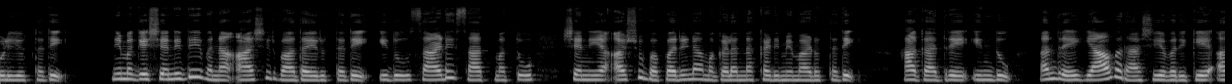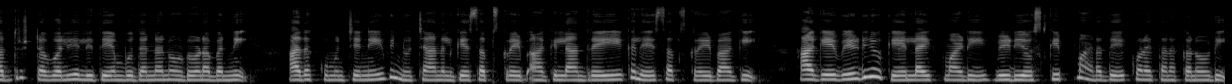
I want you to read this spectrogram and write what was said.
ಉಳಿಯುತ್ತದೆ. ನಿಮಗೆ ಶನಿದೇವನ ಆಶೀರ್ವಾದ ಇರುತ್ತದೆ. ಇದು ಸಾಡೆ ಸಾತ್ ಮತ್ತು ಶನಿಯ ಅಶುಭ ಪರಿಣಾಮಗಳನ್ನು ಕಡಿಮೆ ಮಾಡುತ್ತದೆ. ಹಾಗಾದರೆ ಇಂದು, ಅಂದರೆ ಯಾವ ರಾಶಿಯವರಿಗೆ ಅದೃಷ್ಟ ಒಲಿಯಲಿದೆ ಎಂಬುದನ್ನು ನೋಡೋಣ ಬನ್ನಿ. ಅದಕ್ಕೂ ಮುಂಚೆ ನೀವಿನ್ನು ಚಾನಲ್ಗೆ ಸಬ್ಸ್ಕ್ರೈಬ್ ಆಗಿಲ್ಲ ಅಂದರೆ ಈಗಲೇ ಸಬ್ಸ್ಕ್ರೈಬ್ ಆಗಿ. ಹಾಗೆ ವಿಡಿಯೋಗೆ ಲೈಕ್ ಮಾಡಿ, ವಿಡಿಯೋ ಸ್ಕಿಪ್ ಮಾಡದೆ ಕೊನೆ ತನಕ ನೋಡಿ.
